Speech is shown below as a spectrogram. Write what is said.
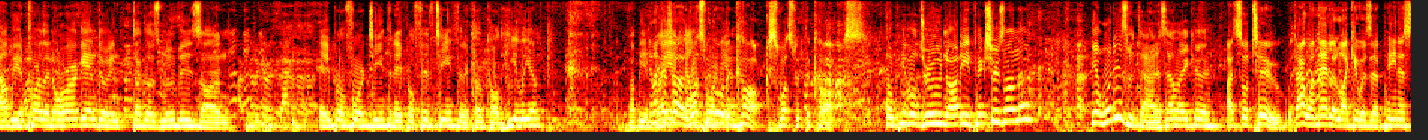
I'll be in Portland, Oregon doing Doug Loves Movies on April 14th and April 15th at a club called Helium. I'll be in Can I just ask, what's with all the cocks? What's with the cocks? Oh, people drew naughty pictures on them? Yeah, what is with that? Is that like a. I saw two. That one there looked like it was a penis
